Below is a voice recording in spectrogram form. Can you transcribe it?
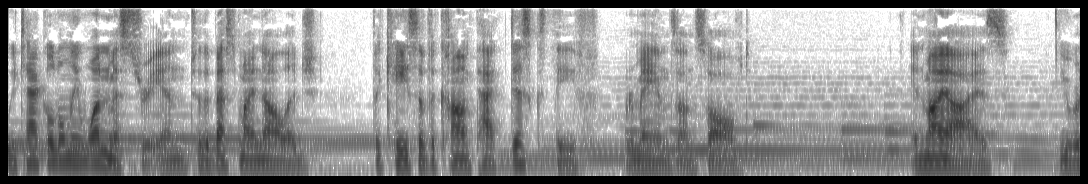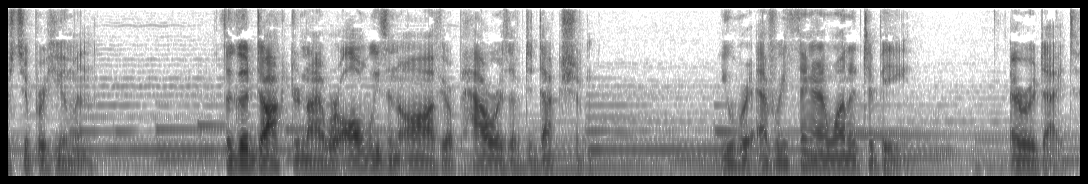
We tackled only one mystery, and to the best of my knowledge, the case of the compact disc thief remains unsolved. In my eyes, you were superhuman. The good doctor and I were always in awe of your powers of deduction. You were everything I wanted to be erudite,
